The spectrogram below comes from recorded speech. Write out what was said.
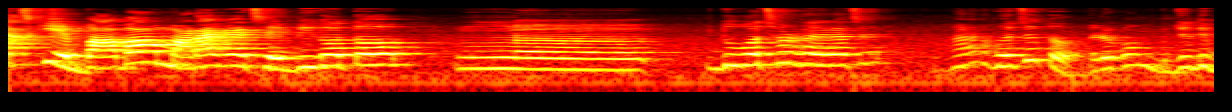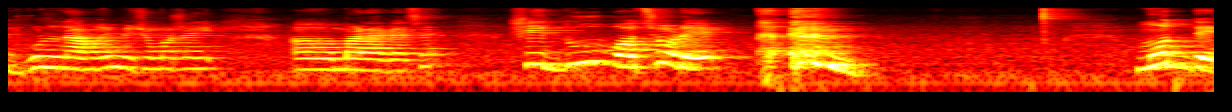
আজকে বাবা মারা গেছে, বিগত দু বছর হয়ে গেছে? হ্যাঁ হয়েছে তো? এরকম যদি ভুল না হয়, মেসমশাই মারা গেছে। সেই দু বছরে মধ্যে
